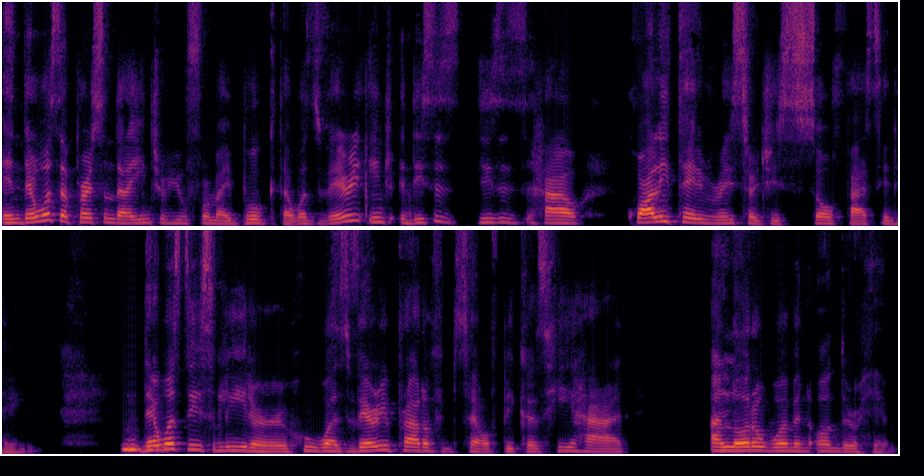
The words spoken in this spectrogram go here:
And there was a person that I interviewed for my book that was very interesting. This is this is how qualitative research is so fascinating. Mm-hmm. There was this leader who was very proud of himself because he had a lot of women under him.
